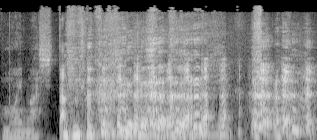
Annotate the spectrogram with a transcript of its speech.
思いました。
